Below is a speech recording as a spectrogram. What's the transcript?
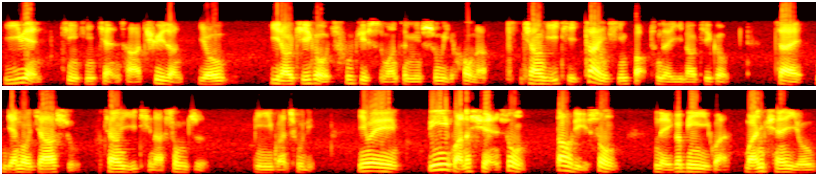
医院进行检查确认，由 医疗机构出具死亡证明书以后呢，将遗体暂行保存在医疗机构，再联络家属将遗体呢送至殡仪馆处理。因为殡仪馆的选送到底送哪个殡仪馆，完全由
